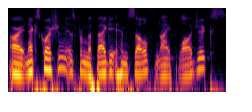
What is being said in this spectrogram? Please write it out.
All right. Next question is from the faggot himself, NiFe Logics.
